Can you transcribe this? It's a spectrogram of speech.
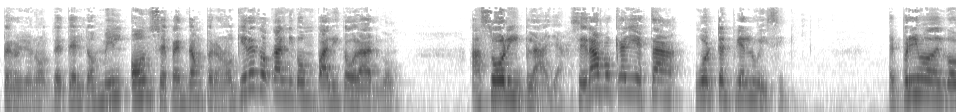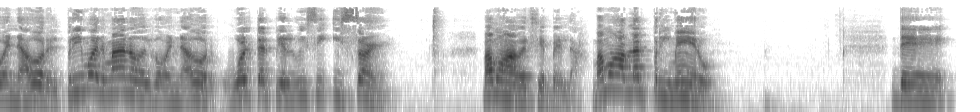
pero yo no, desde el 2011, perdón, pero no quiere tocar ni con un palito largo a sol y playa. ¿Será porque ahí está Walter Pierluisi? El primo del gobernador, el primo hermano del gobernador, Walter Pierluisi y CERN. Vamos a ver si es verdad. Vamos a hablar primero de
